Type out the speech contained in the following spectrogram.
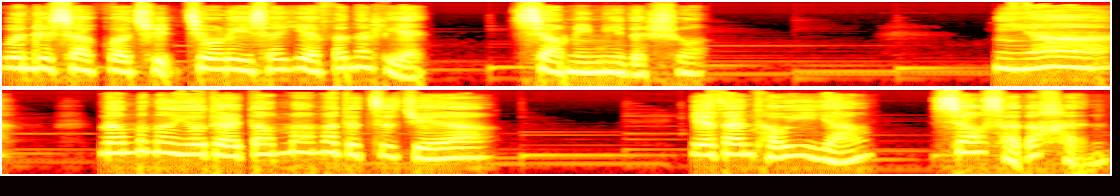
温之夏过去揪了一下叶帆的脸，笑眯眯地说：“你呀，能不能有点当妈妈的自觉啊？”叶帆头一扬，潇洒的很：“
